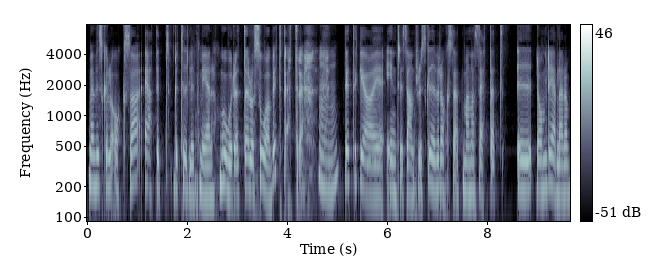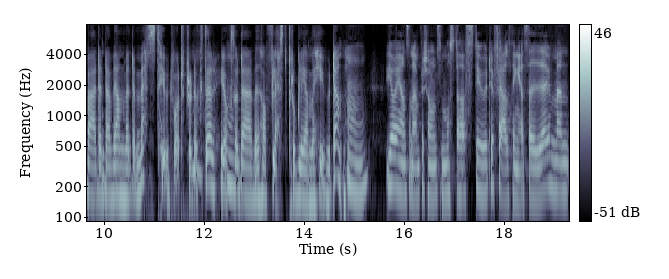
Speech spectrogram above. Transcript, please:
Men vi skulle också ätit betydligt mer morötter och sovit bättre. Mm. Det tycker jag är intressant, för du skriver också att man har sett att i de delar av världen där vi använder mest hudvårdsprodukter är också mm. där vi har flest problem med huden. Mm. Jag är en sån person som måste ha studier för allting jag säger. Men,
